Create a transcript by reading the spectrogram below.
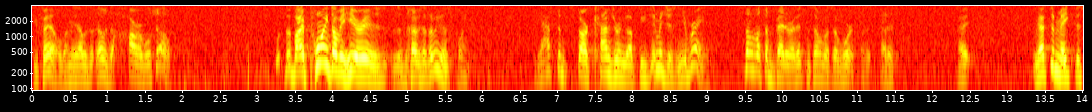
You failed. I mean, that was that was a horrible show. But my point over here is the Chavis point. You have to start conjuring up these images in your brain. Some of us are better at it, and some of us are worse at it. Right? We have to make this,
